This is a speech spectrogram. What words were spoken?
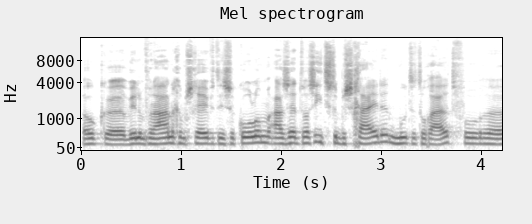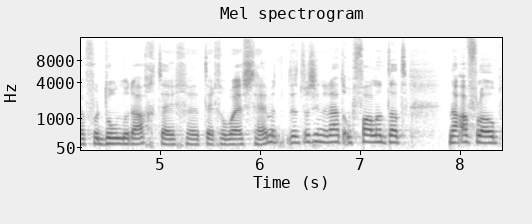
Ook eh, Willem van Hanegem schreef het in zijn column. AZ was iets te bescheiden. Het moet er toch uit voor, eh, voor donderdag tegen, tegen West Ham. Het, het was inderdaad opvallend dat na afloop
